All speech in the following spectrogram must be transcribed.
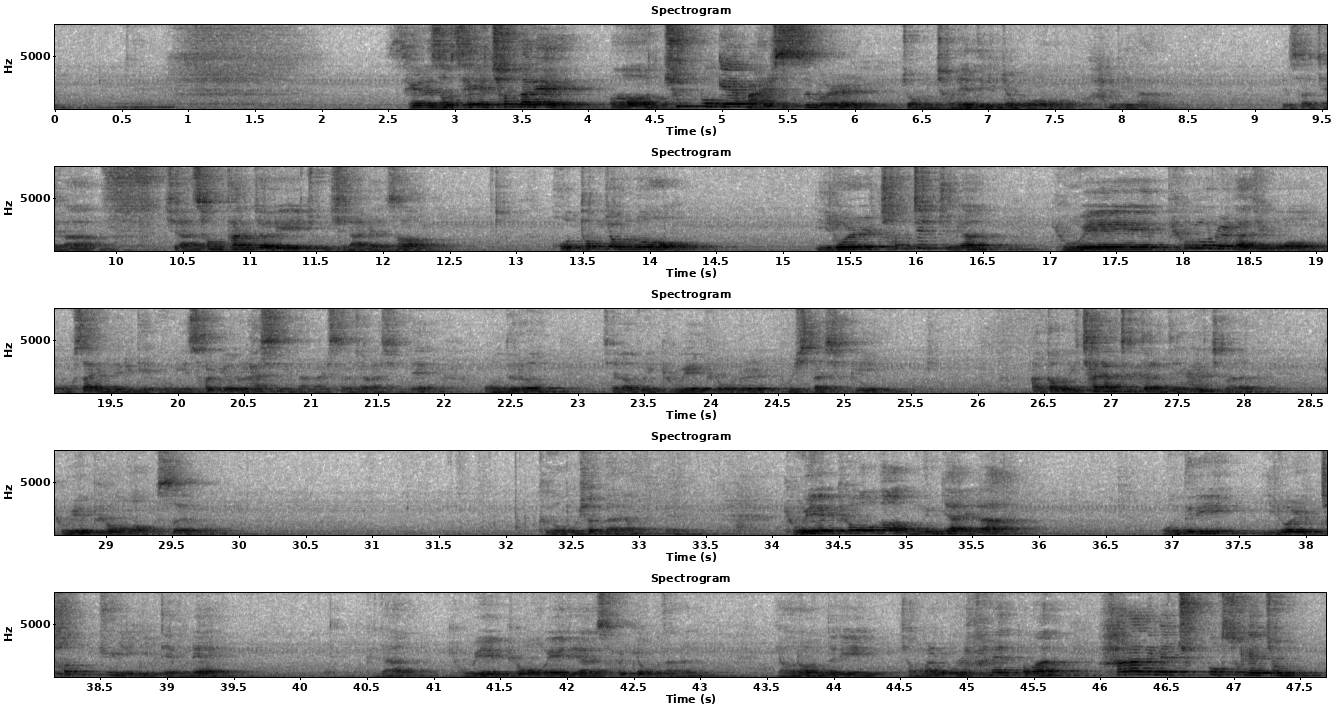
네. 그래서 새해 첫날에 어, 축복의 말씀을 좀 전해드리려고 합니다. 그래서 제가 지난 성탄절이 좀 지나면서 보통적으로 1월 첫째 주면 교회 표를 가지고 목사님들이 대부분이 설교를 하십니다. 말씀을 전하시는데 오늘은 제가 우리 교회 표를 보시다시피 아까 우리 찬양팀들한테 얘기했지만은 교회 표가 없어요. 그거 보셨나요? 네. 교회 표가 없는 게 아니라 오늘이 1월 첫 주일이기 때문에 그냥 교회 표에 대한 설교보다는 여러분들이 정말 올 한 해 동안 하나님의 축복 속에 좀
